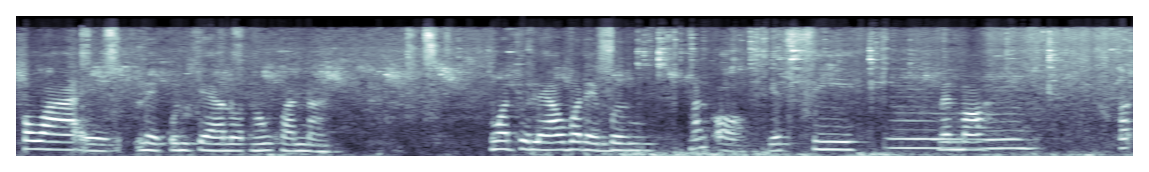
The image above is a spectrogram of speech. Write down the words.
เพราะว่าไอ้เหล็กกุญแจรถของควันน่ะงวดที่แล้วบ่ได้เบิงมันออกเจ็ดซีแม่นบ่ มัน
